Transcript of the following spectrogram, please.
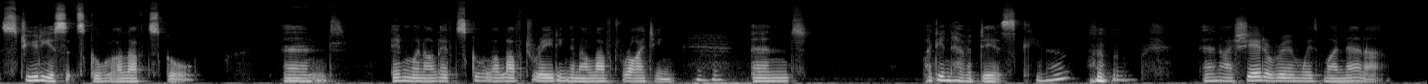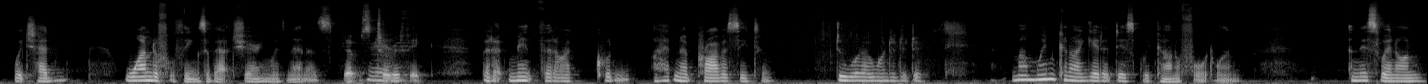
studious at school. I loved school. And even when I left school, I loved reading and I loved writing. Mm-hmm. And I didn't have a desk, you know? and I shared a room with my nana, which had wonderful things about sharing with nanas. That was yeah. terrific but it meant that I couldn't, I had no privacy to do what I wanted to do. Mum, when can I get a desk? We can't afford one. And this went on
